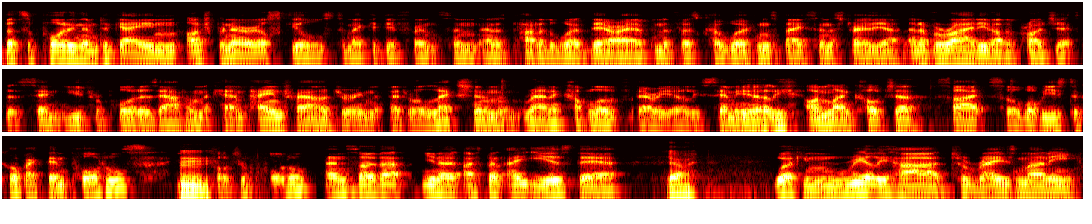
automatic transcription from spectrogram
but supporting them to gain entrepreneurial skills to make a difference. And, and as part of the work there, I opened the first co working space in Australia and a variety of other projects that sent youth reporters out on the campaign trail during the federal election and ran a couple of very early, semi early online culture sites or what we used to call back then portals, mm. culture portal. And so that, you know, I spent eight years there. Yeah. Working really hard to raise money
